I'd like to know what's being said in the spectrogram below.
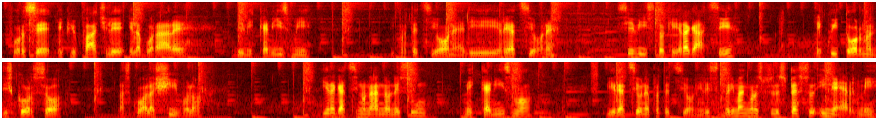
forse è più facile elaborare dei meccanismi di protezione, di reazione, si è visto che i ragazzi, e qui torno al discorso la scuola scivolo, i ragazzi non hanno nessun meccanismo di reazione e protezione, rimangono spesso inermi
